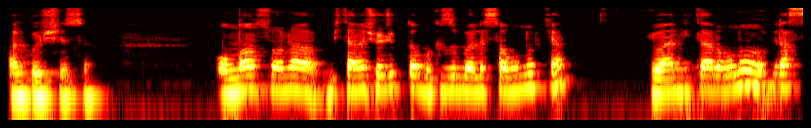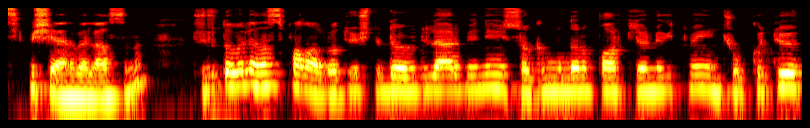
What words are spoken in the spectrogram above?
Alkol şişesi. Ondan sonra bir tane çocuk da bu kızı böyle savunurken güvenlikler bunu biraz sikmiş yani belasını. Çocuk da böyle nasıl palavra atıyor? İşte dövdüler beni sakın bunların partilerine gitmeyin çok kötü.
